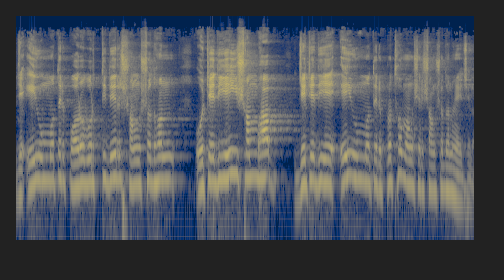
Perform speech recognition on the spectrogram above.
যে, এই উম্মতের পরবর্তীদের সংশোধন ওটে দিয়েই সম্ভব, যেটে দিয়ে এই উম্মতের প্রথম অংশের সংশোধন হয়েছিল।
